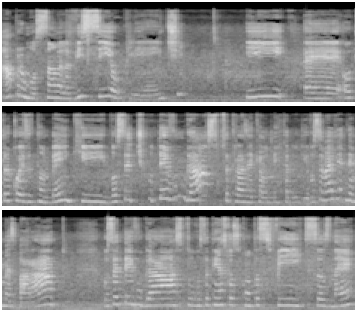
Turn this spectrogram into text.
a promoção ela vicia o cliente e é, outra coisa também que você tipo teve um gasto para você trazer aquela mercadoria. Você vai vender mais barato, você teve o gasto, você tem as suas contas fixas, né?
